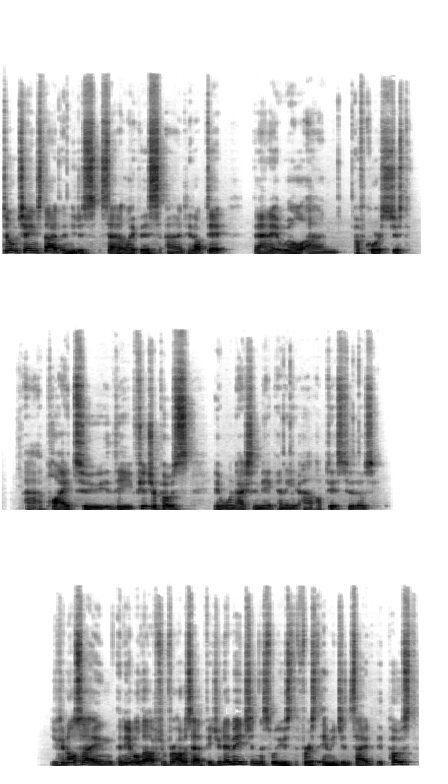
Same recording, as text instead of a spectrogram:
don't change that and you just set it like this and hit update, then it will, um, of course, just uh, apply to the future posts. It won't actually make any uh, updates to those. You can also en enable the option for auto set featured image, and this will use the first image inside the post.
